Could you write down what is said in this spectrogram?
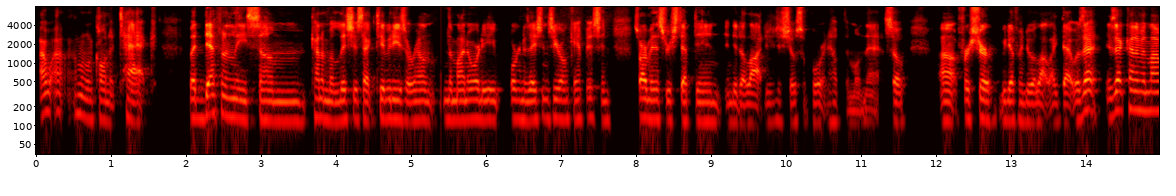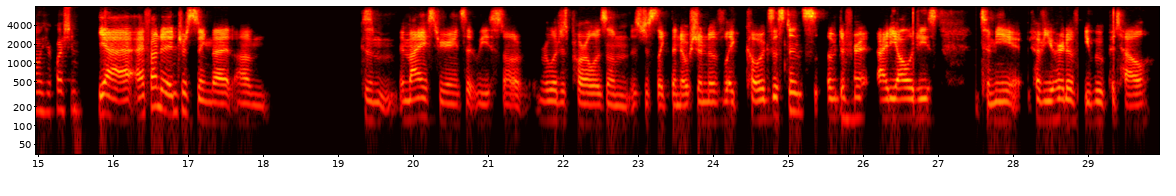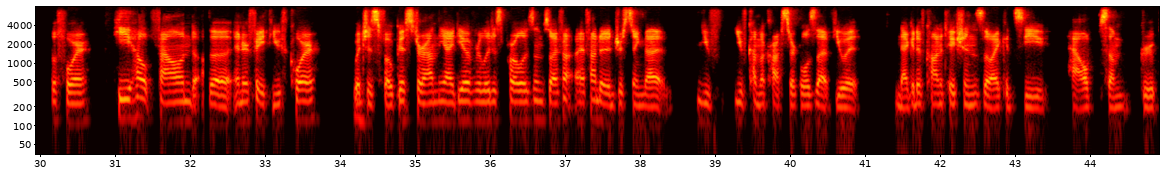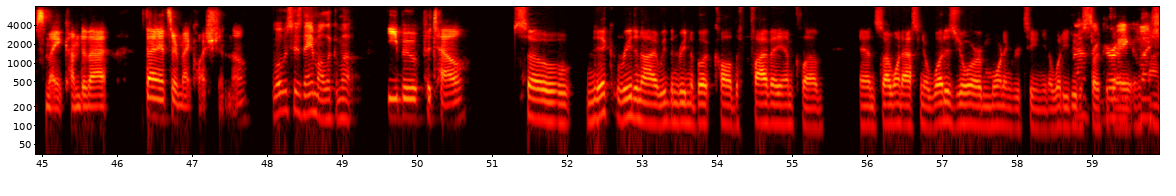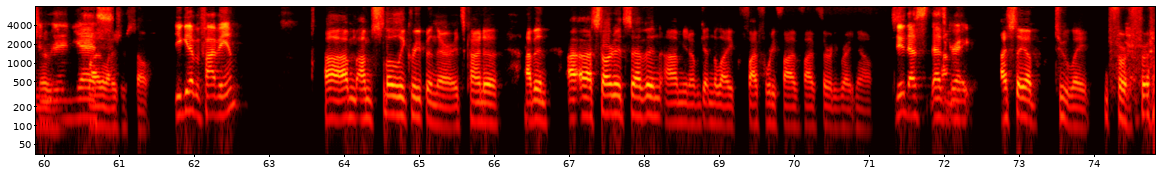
I, I don't want to call an attack, but definitely some kind of malicious activities around the minority organizations here on campus. And so our ministry stepped in and did a lot to just show support and help them on that. So uh, for sure, we definitely do a lot like that. Was that is that kind of in line with your question? Yeah, I found it interesting that because um, in my experience, at least, uh, religious pluralism is just like the notion of like coexistence of mm-hmm. different ideologies. To me, have you heard of Eboo Patel? before. He helped found the Interfaith Youth Core, which is focused around the idea of religious pluralism. So I found I found it interesting that you've you've come across circles that view it negative connotations, though I could see how some groups might come to that. That answered my question though. What was his name? I'll look him up. Eboo Patel. So Nick Reed and I, we've been reading a book called The 5 a.m. Club, and so I want to ask, you know, what is your morning routine? You know, what do you do That's to start the day and question, kind of man. Yes. vitalize yourself? Do you get up at 5 a.m.? Uh, I'm I'm slowly creeping there. It's kind of I've been I, I started at seven. I'm you know, I'm getting to like 5:45, 5:30 right now. Dude, that's that's great. I stay up too late for yeah. for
